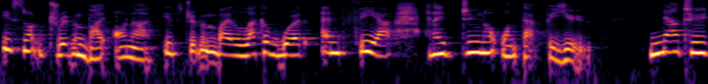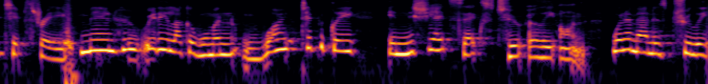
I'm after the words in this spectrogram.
It's not driven by honor. It's driven by lack of worth and fear. And I do not want that for you. Now to tip three, men who really like a woman won't typically initiate sex too early on. When a man is truly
